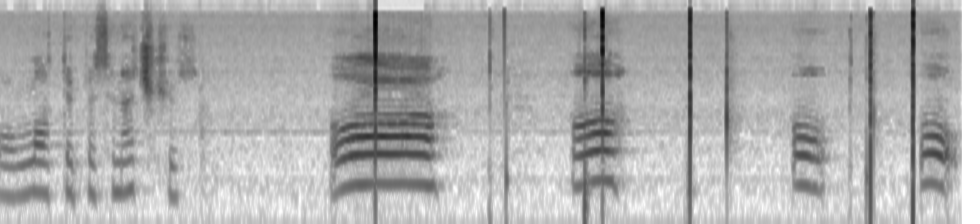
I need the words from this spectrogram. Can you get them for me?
Allah tepesine çıkıyoruz. Oh. Oh. Oh. Oh.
